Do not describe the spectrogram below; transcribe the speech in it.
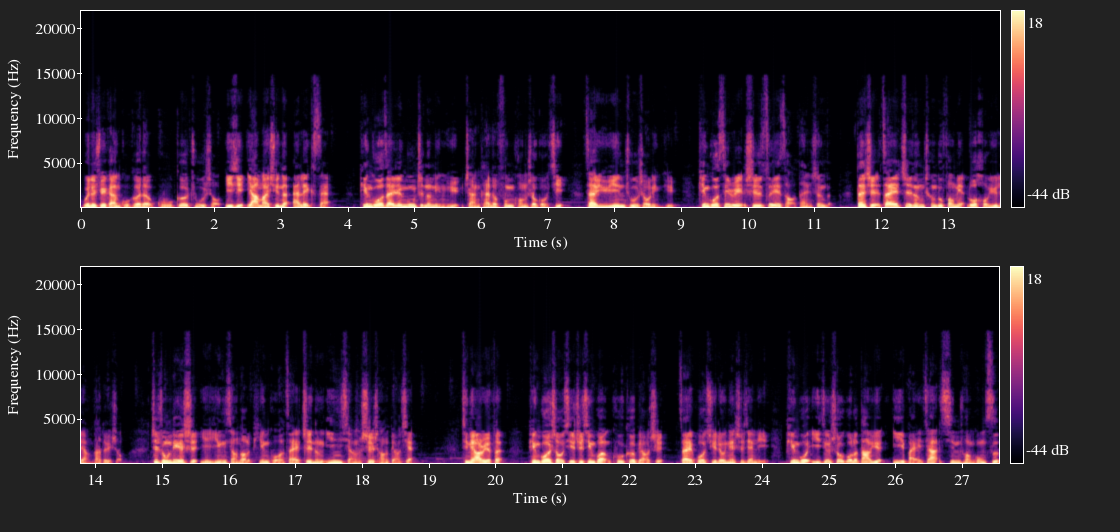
为了追赶谷歌的谷歌助手以及亚马逊的 Alexa。苹果在人工智能领域展开了疯狂收购期，在语音助手领域，苹果 Siri 是最早诞生的，但是在智能程度方面落后于两大对手。这种劣势也影响到了苹果在智能音响市场的表现。今年二月份，苹果首席执行官库克表示，在过去六年时间里，苹果已经收购了大约一百家新创公司。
